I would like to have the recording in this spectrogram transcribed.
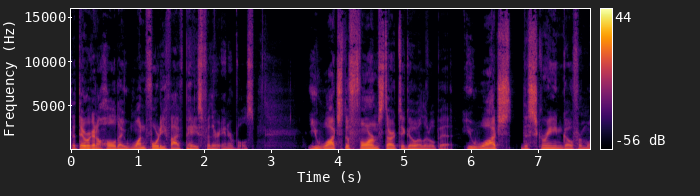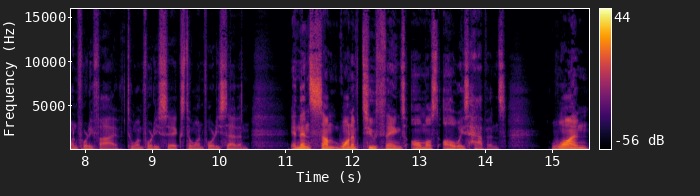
that they were going to hold a 145 pace for their intervals you watch the form start to go a little bit. You watch the screen go from 145 to 146 to 147. And then some one of two things almost always happens. One,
